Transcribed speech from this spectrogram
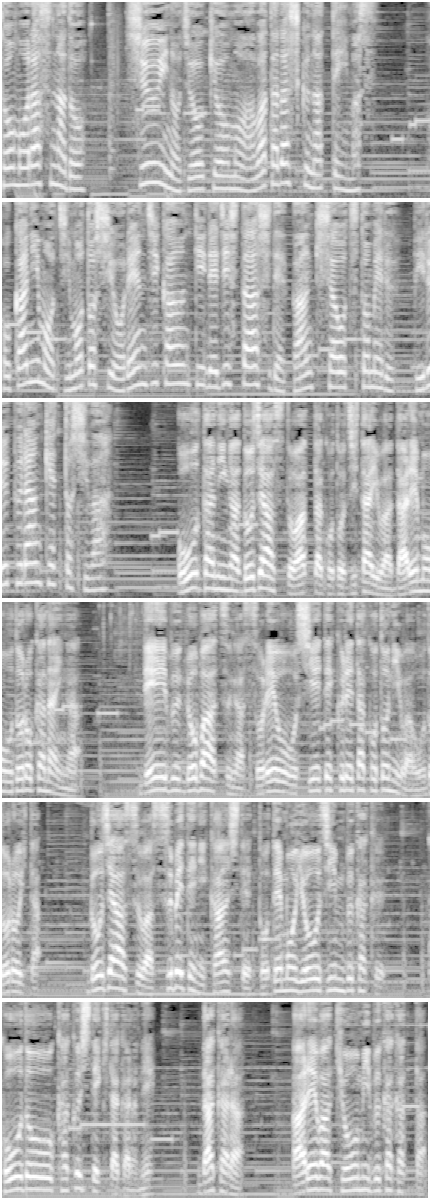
と漏らすなど周囲の状況も慌ただしくなっています。他にも地元紙オレンジカウンティレジスター紙で番記者を務めるビル・プランケット氏は大谷がドジャースと会ったこと自体は誰も驚かないがデーブ・ロバーツがそれを教えてくれたことには驚いた。ドジャースは全てに関してとても用心深く行動を隠してきたからね。だからあれは興味深かった。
